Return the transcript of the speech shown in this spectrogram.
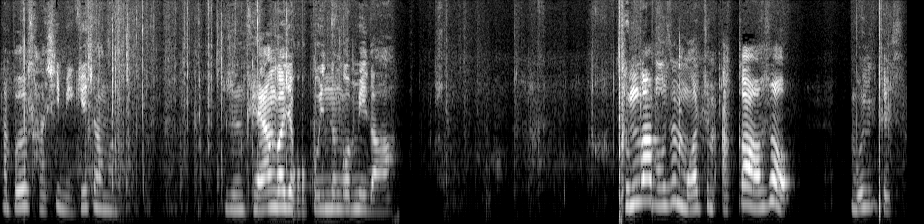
아, 벌써 42개잖아. 지금 계란 과자 먹고 있는 겁니다. 금과 붓은 뭐가 좀 아까워서 못 읽겠어.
